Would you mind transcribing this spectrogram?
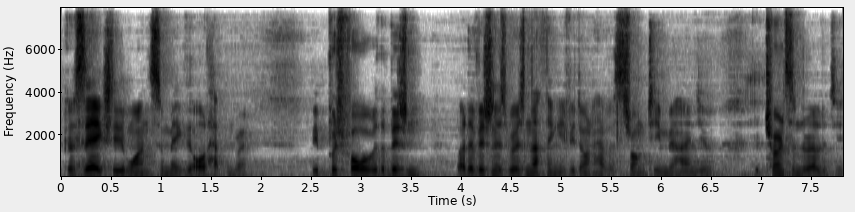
because they're actually the ones who make it all happen, right? We push forward with a vision, but the vision is worth nothing if you don't have a strong team behind you. It turns into reality.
